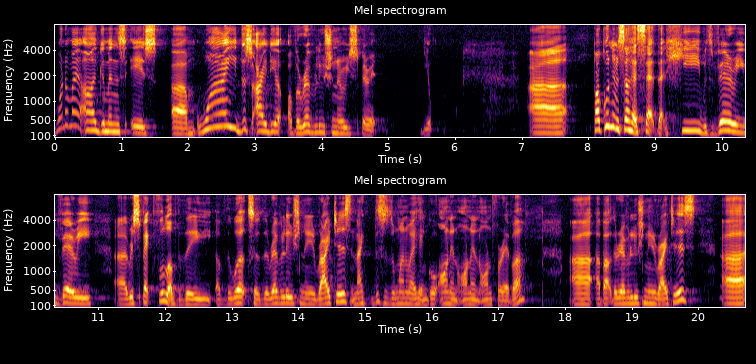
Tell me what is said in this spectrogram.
one of my arguments is um, why this idea of a revolutionary spirit? Yep. Uh, himself has said that he was very, very uh, respectful of the, of the works of the revolutionary writers, and I, this is the one where I can go on and on and on forever uh, about the revolutionary writers. Uh,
